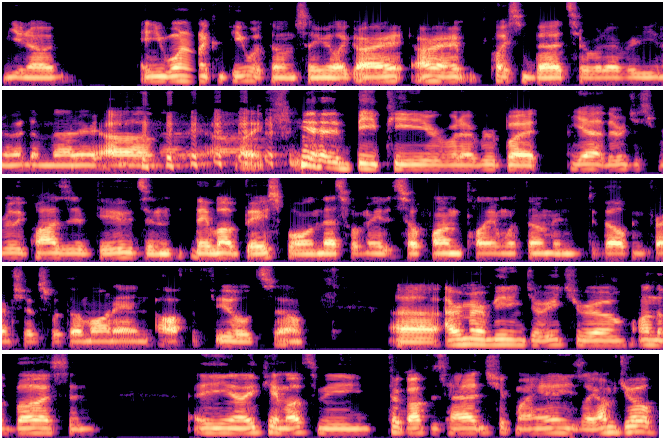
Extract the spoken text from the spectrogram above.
you know, and you want to compete with them. So you're like, all right, all right, play some bets or whatever. You know, it doesn't matter, um, like BP or whatever. But yeah, they're just really positive dudes, and they love baseball, and that's what made it so fun playing with them and developing friendships with them on and off the field. So uh, I remember meeting Joe Ichiro on the bus, and you know, he came up to me, took off his hat and shook my hand. He's like, "I'm Joe,"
